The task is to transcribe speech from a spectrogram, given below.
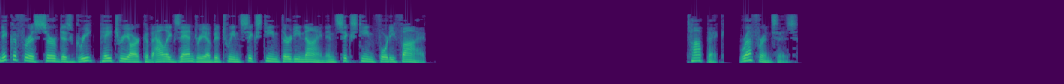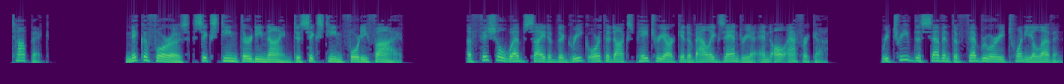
Nicephorus served as Greek Patriarch of Alexandria between 1639 and 1645. References Nikephoros 1639 to 1645 Official website of the Greek Orthodox Patriarchate of Alexandria and All Africa. Retrieved 7 February 2011.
